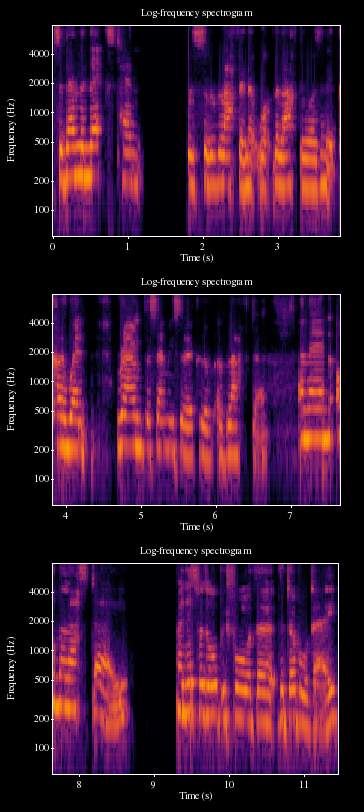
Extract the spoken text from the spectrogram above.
so then the next tent was sort of laughing at what the laughter was, and it kind of went round the semicircle of, of laughter. And then on the last day, and this was all before the the double day,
